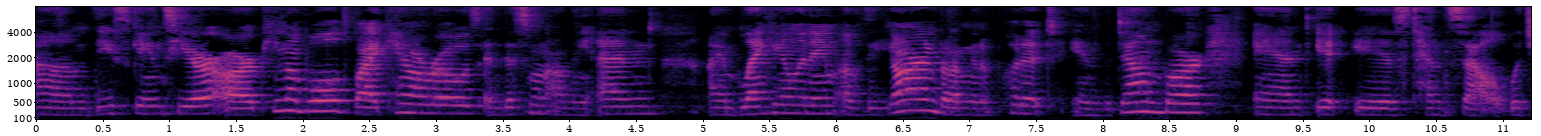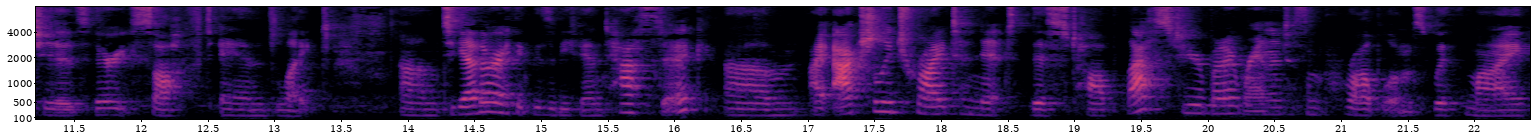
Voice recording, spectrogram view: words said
Um, these skeins here are Pimabold by CaMaRose and this one on the end. I am blanking on the name of the yarn, but I'm to put it in the down bar and it is Tencel, which is very soft and light. Um, together, I think these would be fantastic. Um, I actually tried to knit this top last year, but I ran into some problems with my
